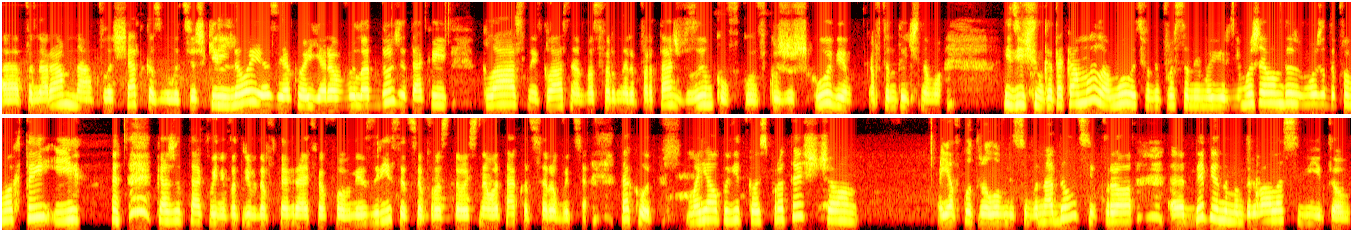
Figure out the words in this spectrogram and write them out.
Е, Панорамна площадка з вулиці Шкільної, з якої я робила дуже такий класний, класний атмосферний репортаж взимку в, Кожушкові автентичному. І дівчинка така мила, молодь, вони просто неймовірні. Може, я вам дуже можу допомогти? І каже, так, мені потрібна фотографія повний зріст, і це просто ось на отак от це робиться. Так от, моя оповідка ось про те, що. Я вкотре ловлю себе на думці про е, де б я не мандрувала світом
